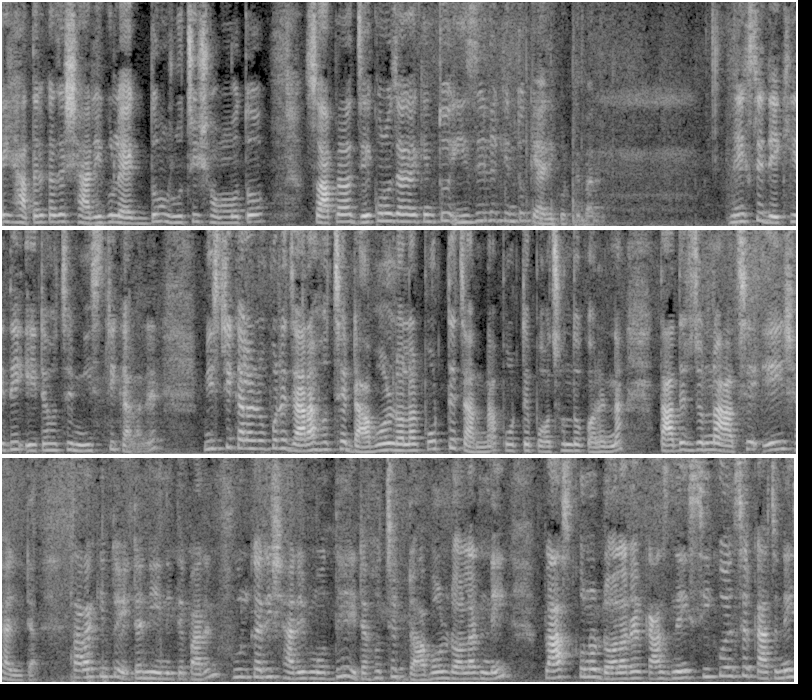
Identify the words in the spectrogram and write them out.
এই হাতের কাজের শাড়িগুলো একদম রুচিসম্মত। সো আপনারা যে কোনো জায়গায় কিন্তু ইজিলি কিন্তু ক্যারি করতে পারেন। নেক্সটে দেখিয়ে দিই এটা হচ্ছে মিষ্টি কালারের। মিষ্টি কালারের উপরে যারা হচ্ছে ডাবল ডলার পরতে চান না পরতে পছন্দ করেন না, তাদের জন্য আছে এই শাড়িটা। তারা কিন্তু এটা নিয়ে নিতে পারেন। ফুলকারি শাড়ির মধ্যে এটা হচ্ছে ডাবল ডলার নেই প্লাস কোনো ডলারের কাজ নেই সিকোয়েন্সের কাজ নেই,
